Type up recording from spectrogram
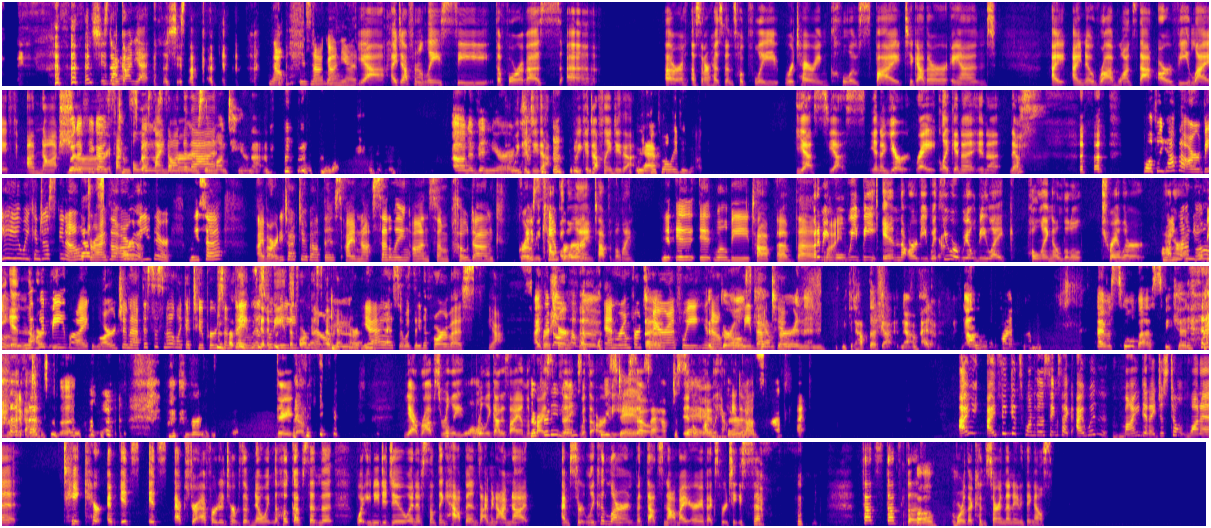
she's not yeah. gone yet. she's not gone yet. no, she's not gone yet. Yeah, I definitely see the four of us, uh, our, us and our husbands, hopefully retiring close by together and I, I know Rob wants that RV life. I'm not sure what if, you guys if I'm fully signed on to that. in Montana. On a vineyard. We could do that. we could definitely do that. Yeah, totally do that. Yes, yes. In a yurt, right? Like in a in a no. well, if we have the RV, we can just, you know, That's drive the true. RV there. Leisa, I've already talked to you about this. I am not settling on some podunk gross camper. Top of the line. Top of the line. It, it it will be top of the. But I mean, line. will we be in the RV with yeah. you, or we'll be like pulling a little trailer? On no, our, no, we'll be in the it RV. would be like large enough. This is not like a two person okay, thing. This would be, be the four of us. Know, okay, right. Yes, it would be the four of us. Yeah. I for sure. I'll have a, and room for Tamara if we, you know, girls we need that camper, too. and then we could have the guy. No, I don't know. Um, I have a school bus we could add to uh, the convertible. There you go. yeah, Rob's really really got his eye on the They're price pretty nice with the RV. These days, so I have to say, it'll probably happen. He does. I I think it's one of those things. Like I wouldn't mind it. I just don't want to take care it's it's extra effort in terms of knowing the hookups and the what you need to do and if something happens i mean i'm not I'm certainly could learn, but that's not my area of expertise. So that's that's the well, more the concern than anything else.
